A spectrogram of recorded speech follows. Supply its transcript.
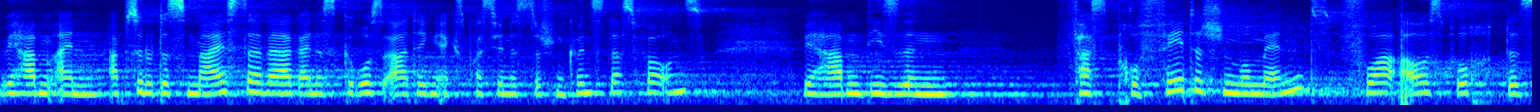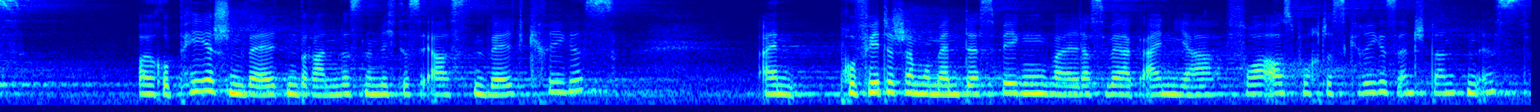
Wir haben ein absolutes Meisterwerk eines großartigen expressionistischen Künstlers vor uns wir haben diesen fast prophetischen Moment vor Ausbruch des europäischen Weltenbrandes, nämlich des Ersten Weltkrieges. Ein prophetischer Moment deswegen, weil das Werk ein Jahr vor Ausbruch des Krieges entstanden ist.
